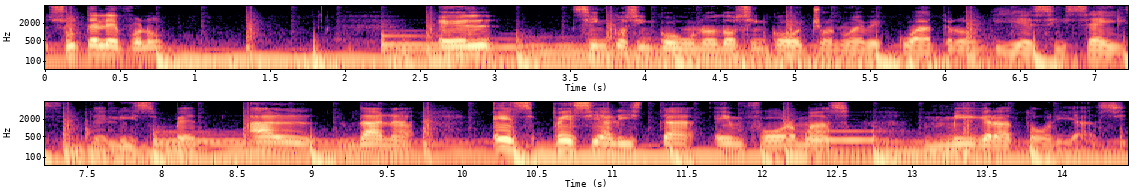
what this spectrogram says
Su teléfono, el 551-258-9416 de Lisbeth Aldana especialista en formas migratorias.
